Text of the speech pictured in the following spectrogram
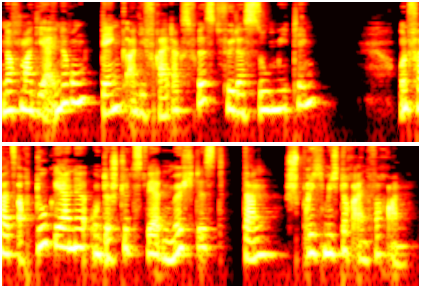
nochmal die Erinnerung, denk an die Freitagsfrist für das Zoom-Meeting. Und falls auch du gerne unterstützt werden möchtest, dann sprich mich doch einfach an.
